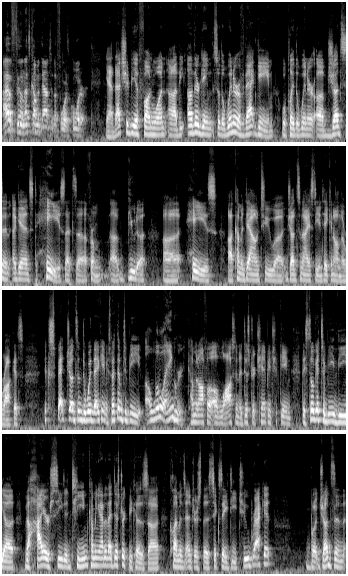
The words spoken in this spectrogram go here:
I have a feeling that's coming down to the fourth quarter. Yeah, that should be a fun one. Uh, the other game, so the winner of that game will play the winner of Judson against Hayes. That's uh, from uh, uh, Hayes uh, coming down to uh, Judson ISD and taking on the Rockets. Expect Judson to win that game. Expect them to be a little angry coming off a, a loss in a district championship game. They still get to be the the higher seeded team coming out of that district because Clemens enters the 6A D2 bracket. But Judson,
